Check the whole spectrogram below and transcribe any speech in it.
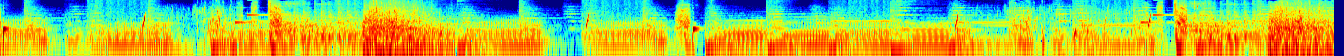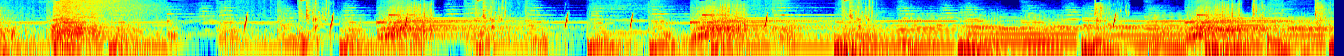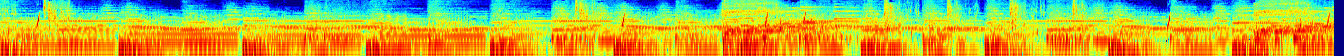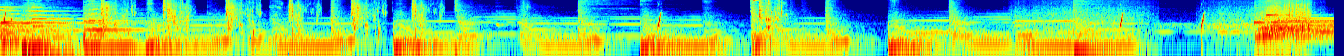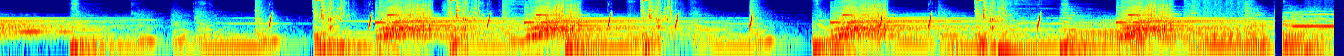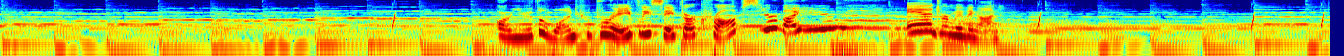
Are you the one who bravely saved our crops? You're my hero! And we're moving on.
